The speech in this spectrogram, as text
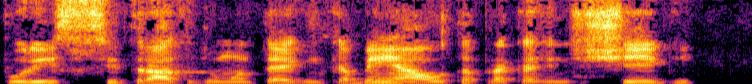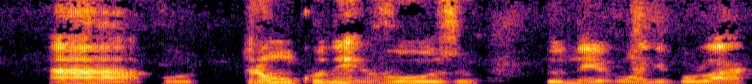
por isso se trata de uma técnica bem alta para que a gente chegue ao tronco nervoso do nervo mandibular,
